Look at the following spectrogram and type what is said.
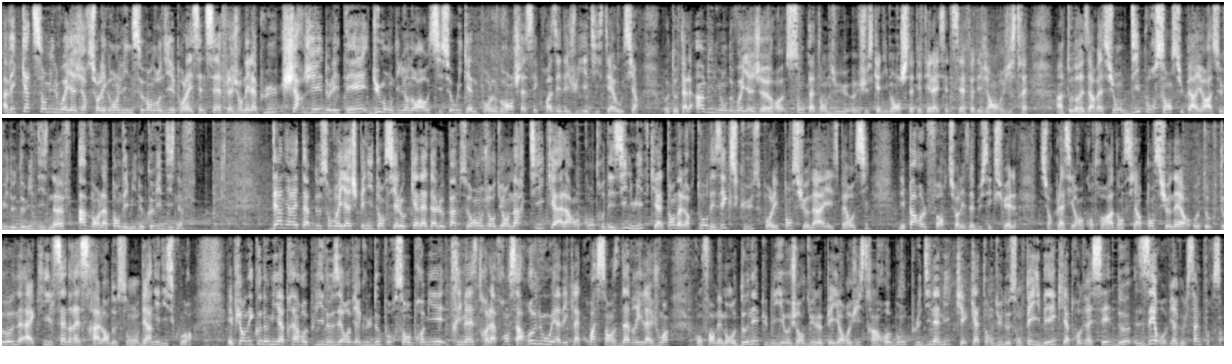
Avec 400 000 voyageurs sur les grandes lignes ce vendredi et pour la SNCF, la journée la plus chargée de l'été du monde. Il y en aura aussi ce week-end pour le grand chassé-croisé des juilletistes et haussiens. Au total, 1 million de voyageurs sont attendus jusqu'à dimanche. Cet été, la SNCF a déjà enregistré un taux de réservation 10% supérieur à celui de 2019 avant la pandémie de Covid-19. Dernière étape de son voyage pénitentiel au Canada, le pape se rend aujourd'hui en Arctique à la rencontre des Inuits qui attendent à leur tour des excuses pour les pensionnats et espèrent aussi des paroles fortes sur les abus sexuels. Sur place, il rencontrera d'anciens pensionnaires autochtones à qui il s'adressera lors de son dernier discours. Et puis en économie, après un repli de 0,2% au premier trimestre, la France a renoué avec la croissance d'avril à juin. Conformément aux données publiées aujourd'hui, le pays enregistre un rebond plus dynamique qu'attendu de son PIB qui a progressé de 0,5%.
